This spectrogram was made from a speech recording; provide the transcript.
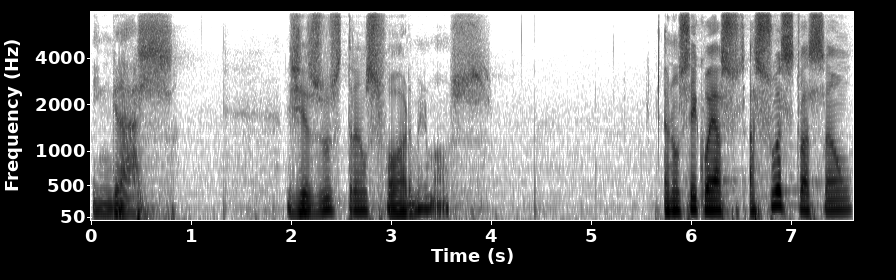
em graça. Jesus transforma, irmãos. Eu não sei qual é a, sua situação,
